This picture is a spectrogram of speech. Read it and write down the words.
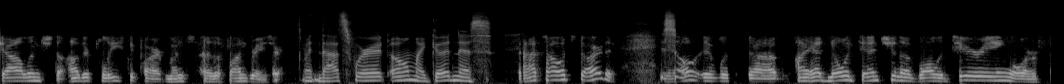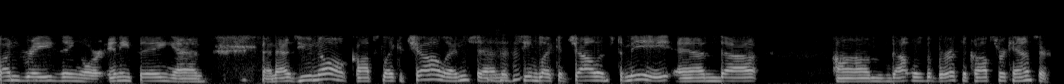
challenge to other police departments as a fundraiser? And that's where it, oh my goodness. That's how it started. You so, know, it was, uh, I had no intention of volunteering or fundraising or anything. And, and as you know, cops like a challenge, and mm-hmm. it seemed like a challenge to me. And, uh, um, that was the birth of Cops for Cancer.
